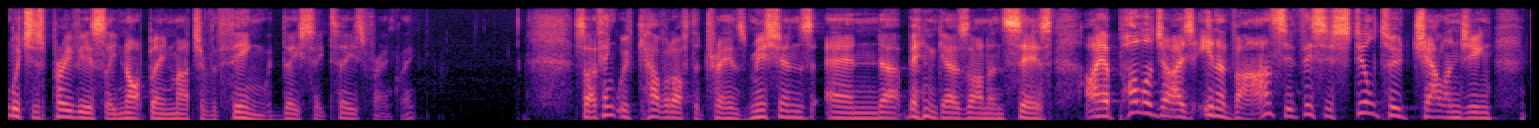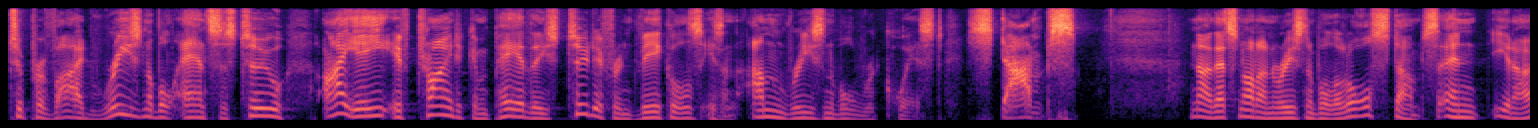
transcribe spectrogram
which has previously not been much of a thing with DCTs, frankly. So I think we've covered off the transmissions, and uh, Ben goes on and says, I apologise in advance if this is still too challenging to provide reasonable answers to, i.e., if trying to compare these two different vehicles is an unreasonable request. Stumps! No, that's not unreasonable at all, Stumps. And, you know,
